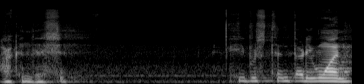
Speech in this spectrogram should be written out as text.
our condition. Hebrews 10:31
